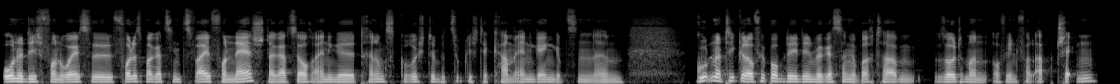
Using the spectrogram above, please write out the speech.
Ohne dich von Wasel, volles Magazin 2 von Nash. Da gab es ja auch einige Trennungsgerüchte bezüglich der KMN-Gang. Gibt es einen ähm, guten Artikel auf Hip-Hop-Day, den wir gestern gebracht haben. Sollte man auf jeden Fall abchecken,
